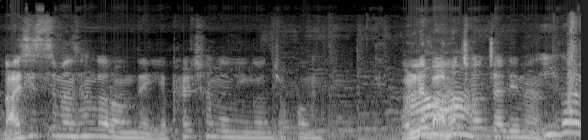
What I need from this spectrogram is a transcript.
맛있으면 상관없는데 이게 8천 원인 건 조금 원래 아. 15,000원짜리는 이걸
